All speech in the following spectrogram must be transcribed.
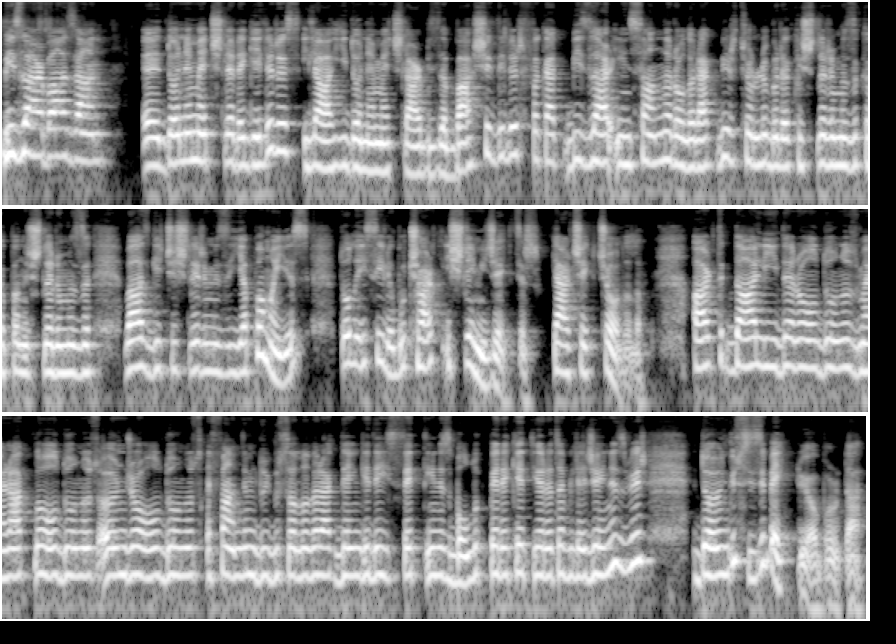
bizler bazen e, dönemeçlere geliriz. İlahi dönemeçler bize bahşedilir. Fakat bizler insanlar olarak bir türlü bırakışlarımızı, kapanışlarımızı, vazgeçişlerimizi yapamayız. Dolayısıyla bu çark işlemeyecektir. Gerçekçi olalım. Artık daha lider olduğunuz, meraklı olduğunuz, önce olduğunuz, efendim duygusal olarak dengede hissettiğiniz, bolluk bereket yaratabileceğiniz bir döngü sizi bekliyor burada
